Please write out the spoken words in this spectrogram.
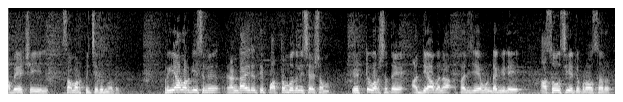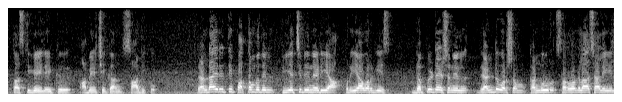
അപേക്ഷയിൽ സമർപ്പിച്ചിരുന്നത്. പ്രിയ വർഗീസിന് രണ്ടായിരത്തി പത്തൊമ്പതിന് ശേഷം എട്ട് വർഷത്തെ അധ്യാപന പരിചയമുണ്ടെങ്കിലേ അസോസിയേറ്റ് പ്രൊഫസർ തസ്തികയിലേക്ക് അപേക്ഷിക്കാൻ സാധിക്കൂ. രണ്ടായിരത്തി പത്തൊമ്പതിൽ പി എച്ച് ഡി നേടിയ പ്രിയ വർഗീസ് ഡെപ്യൂട്ടേഷനിൽ രണ്ട് വർഷം കണ്ണൂർ സർവകലാശാലയിൽ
